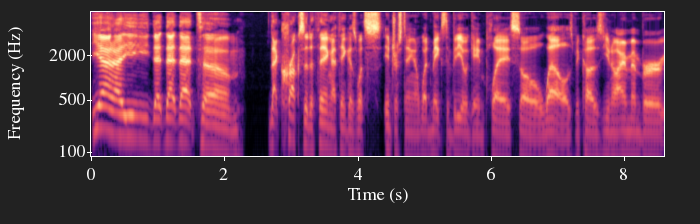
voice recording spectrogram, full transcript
Yeah, and I, that that that um that crux of the thing I think is what's interesting and what makes the video game play so well is because you know I remember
